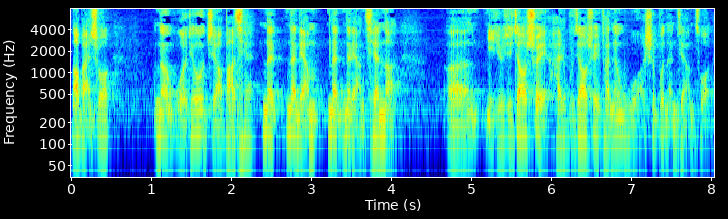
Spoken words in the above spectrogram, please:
老板说，那我就只要八千，那那两那那两千呢？呃，你就去交税还是不交税？反正我是不能这样做的。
